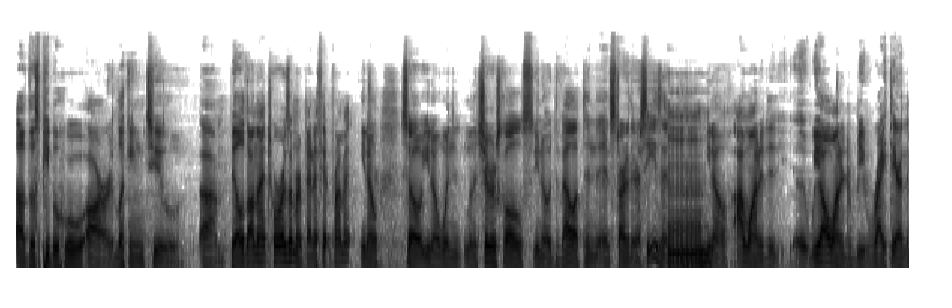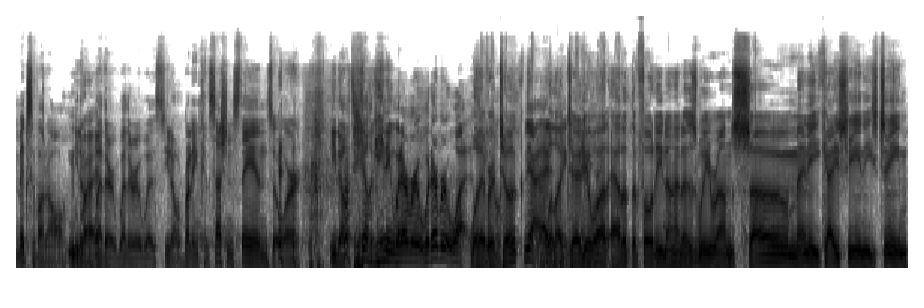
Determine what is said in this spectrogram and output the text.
of those people who are looking to um, build on that tourism or benefit from it. You know, so you know when when the Sugar Skulls you know developed and, and started their season, Mm-hmm. you know, I wanted to, uh, we all wanted to be right there in the mix of it all. You know, Right. whether whether it was you know running concession stands or you know tailgating, whatever whatever it was, Whatever you it took. Yeah. Well, I anything, tell you anything. what, out at the 49ers, we run so many. Casey and his team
